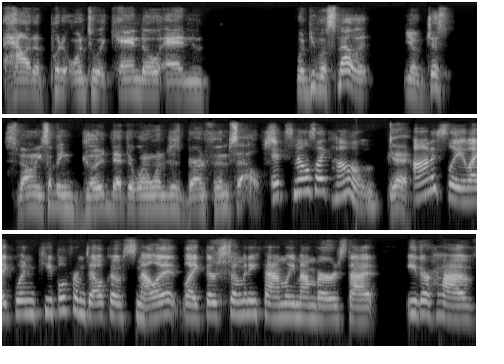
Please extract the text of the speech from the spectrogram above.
how to put it onto a candle and when people smell it, you know, just smelling something good that they're going to want to just burn for themselves. It smells like home. Yeah. Honestly, like when people from Delco smell it, like there's so many family members that either have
